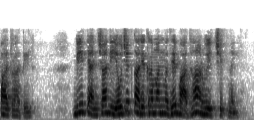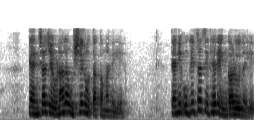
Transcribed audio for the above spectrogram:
पाहत राहतील. मी त्यांच्या नियोजित कार्यक्रमांमध्ये बाधा आणू इच्छित नाही. त्यांच्या जेवणाला उशीर होता कामा नये. त्यांनी उगीच इथे रेंगाळू नये.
